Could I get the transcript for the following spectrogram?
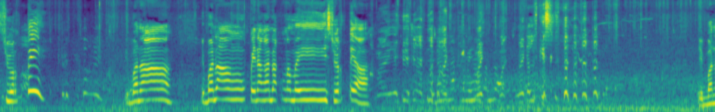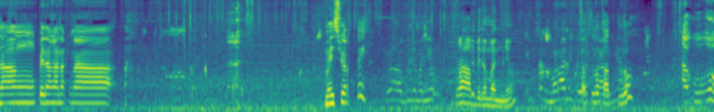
Swerte. Iba na Iba na ang pinanganak na may swerte ah. May, may, may, may, may kaliskis. Iba na ang pinanganak na may swerte. Grabe naman yun. Grabe naman. Insang marami talaga. Tatlo-tatlo. Ah, oo.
